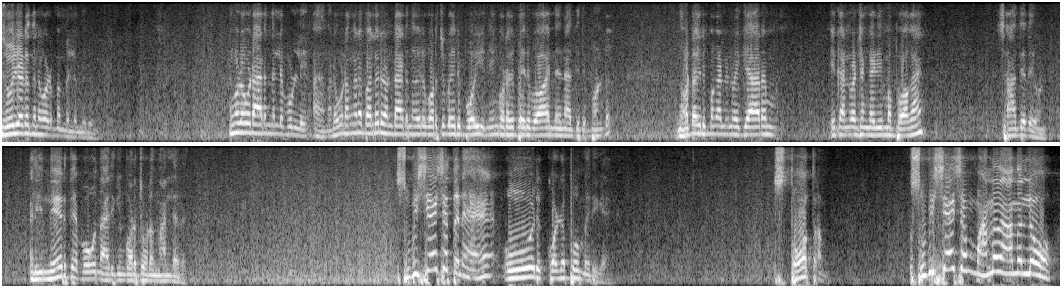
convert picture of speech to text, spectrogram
സൂചേട്ടത്തിന് കുഴപ്പം വല്ലതും വരും. നിങ്ങളുടെ കൂടെ ആയിരുന്നല്ലേ പുള്ളി? ആ ഞങ്ങളുടെ കൂടെ അങ്ങനെ പലരും ഉണ്ടായിരുന്നു അവർ കുറച്ച് പേര് പോയി ഇനിയും കുറച്ച് പേര് പോകാൻ ഇതിനകത്തിരിപ്പുണ്ട്. നോട്ടം ഇരിപ്പം കണ്ടിട്ട് മിക്കവാറും ഈ കൺവെൻഷൻ കഴിയുമ്പോൾ പോകാൻ സാധ്യതയുണ്ട്. അല്ലെങ്കിൽ നേരത്തെ പോകുന്നതായിരിക്കും കുറച്ചുകൂടെ നല്ലത്. സുവിശേഷത്തിന് ഒരു കുഴപ്പവും വരിക സ്തോത്രം. സുവിശേഷം വന്നതാണല്ലോ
